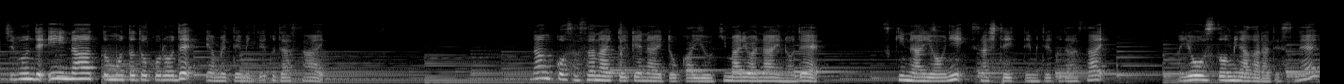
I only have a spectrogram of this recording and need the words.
自分でいいなと思ったところでやめてみてください。何個刺さないといけないとかいう決まりはないので好きなように刺していってみてください。様子を見ながらですね。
